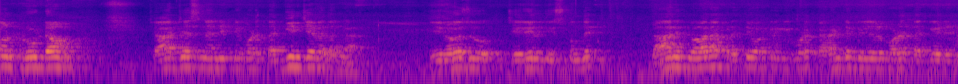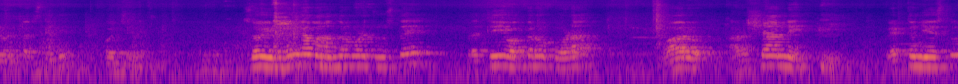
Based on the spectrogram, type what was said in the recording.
ట్రూ డౌన్ చార్జెస్ అన్నింటినీ కూడా తగ్గించే విధంగా ఈరోజు చర్యలు తీసుకుంది. దాని ద్వారా ప్రతి ఒక్కరికి కూడా కరెంటు బిల్లులు కూడా తగ్గేటటువంటి పరిస్థితి వచ్చింది. సో ఈ విధంగా మనందరం కూడా చూస్తే ప్రతి ఒక్కరూ కూడా వారు హర్షాన్ని వ్యక్తం చేస్తూ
